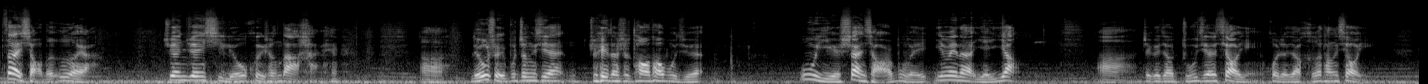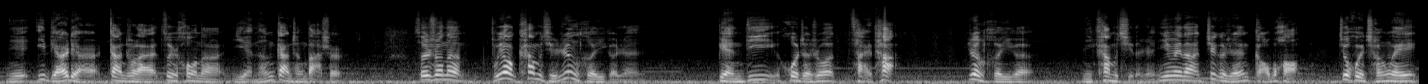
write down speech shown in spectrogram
再小的恶呀，涓涓细流汇成大海，啊，流水不争先，追的是滔滔不绝。勿以善小而不为，因为呢也一样，啊，这个叫竹节效应或者叫荷塘效应，你一点点干出来，最后呢也能干成大事儿。所以说呢，不要看不起任何一个人，贬低或者说踩踏任何一个。你看不起的人，因为呢，这个人搞不好就会成为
